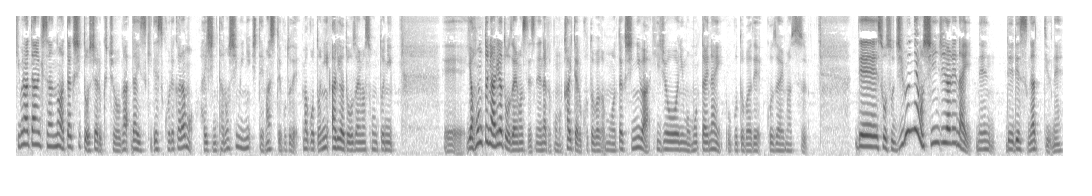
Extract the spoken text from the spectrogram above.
木村たぬきさんの私とおっしゃる口調が大好きです。これからも配信楽しみにしてます。ということで、誠にありがとうございます。本当に。えー、いや、本当にありがとうございますですね。なんかこの書いてある言葉がもう私には非常にももったいないお言葉でございます。で、そうそう、自分でも信じられない年齢ですがっていうね、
